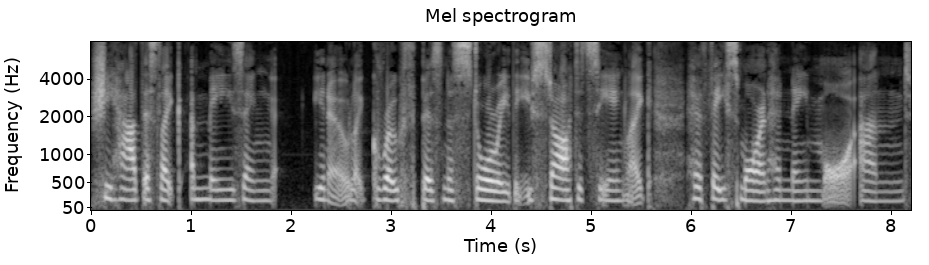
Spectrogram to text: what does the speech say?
she had this like amazing you know, like growth business story that you started seeing like her face more and her name more and,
